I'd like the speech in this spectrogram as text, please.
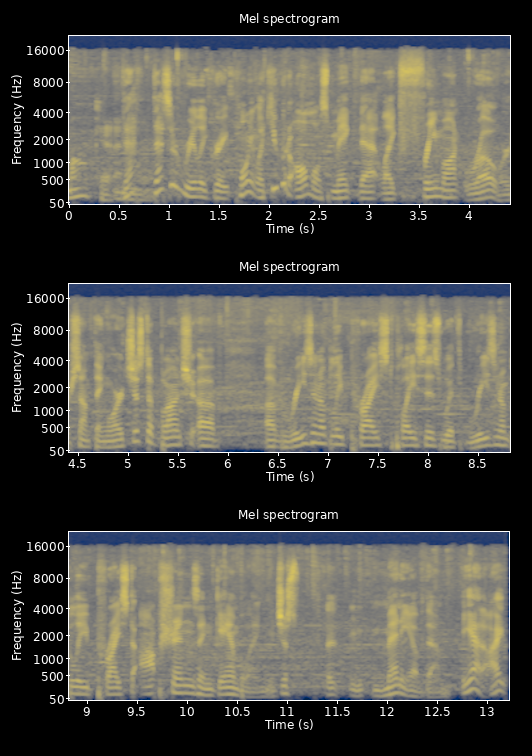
market. That, that's a really great point. Like you could almost make that like Fremont Row or something, where it's just a bunch of of reasonably priced places with reasonably priced options and gambling. Just uh, many of them. Yeah, I.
